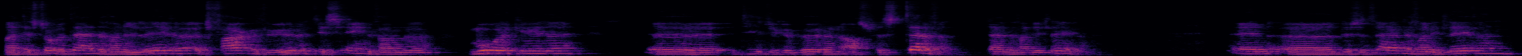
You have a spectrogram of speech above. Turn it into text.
Maar het is toch het einde van hun leven, het vagevuur. Het is een van de mogelijkheden uh, die er gebeuren als we sterven, het einde van dit leven. En uh, dus het einde van dit leven,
